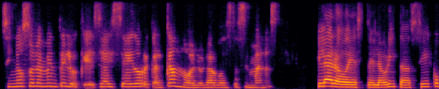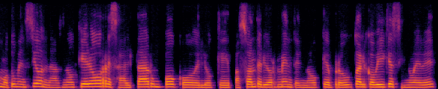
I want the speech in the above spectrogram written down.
sino solamente lo que se ha, ido recalcando a lo largo de estas semanas. Claro, este, Laurita, sí, como tú mencionas, ¿no? Quiero resaltar un poco de lo que pasó anteriormente, ¿no? Que producto del COVID-19,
